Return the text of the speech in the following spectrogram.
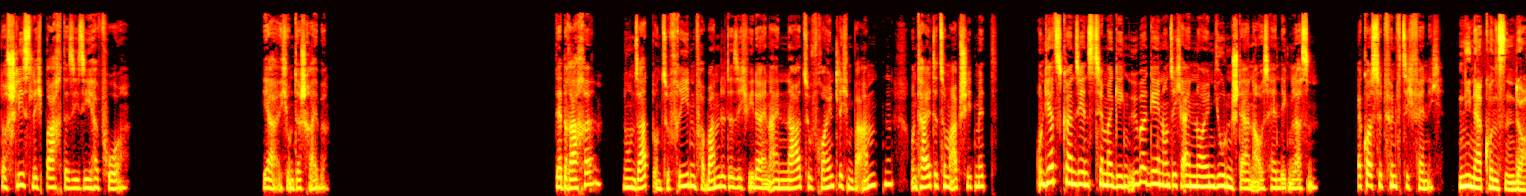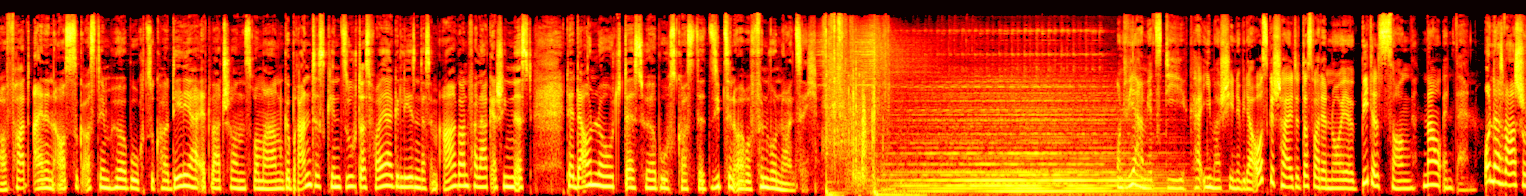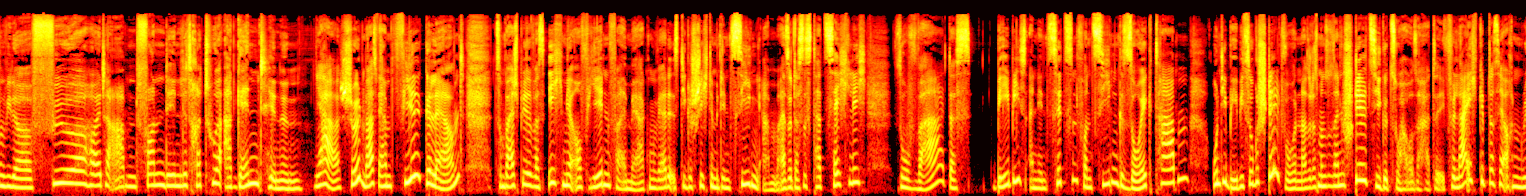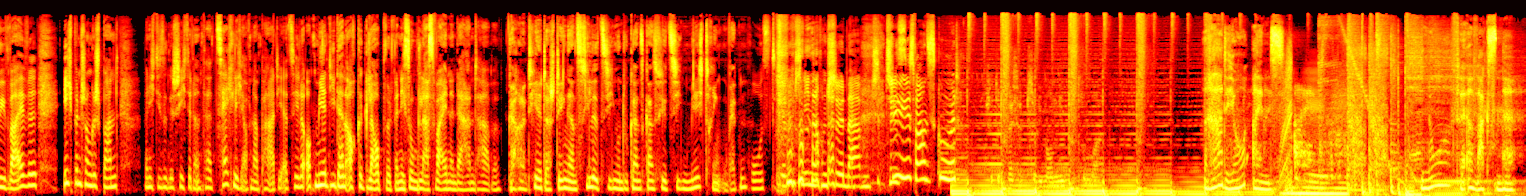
doch schließlich brachte sie sie hervor. Ja, ich unterschreibe. Der Drache, nun satt und zufrieden, verwandelte sich wieder in einen nahezu freundlichen Beamten und teilte zum Abschied mit Und jetzt können Sie ins Zimmer gegenübergehen und sich einen neuen Judenstern aushändigen lassen. Er kostet 50 Pfennig. Nina Kunzendorf hat einen Auszug aus dem Hörbuch zu Cordelia Edwardssons Roman Gebranntes Kind sucht das Feuer gelesen, das im Argon Verlag erschienen ist. Der Download des Hörbuchs kostet 17,95 Euro. Und wir haben jetzt die KI-Maschine wieder ausgeschaltet. Das war der neue Beatles-Song Now and Then. Und das war es schon wieder für heute Abend von den Literaturagentinnen. Ja, schön war's. Wir haben viel gelernt. Zum Beispiel, was ich mir auf jeden Fall merken werde, ist die Geschichte mit den Ziegenammen. Also, dass es tatsächlich so war, dass Babys an den Zitzen von Ziegen gesäugt haben und die Babys so gestillt wurden. Also, dass man so seine Stillziege zu Hause hatte. Vielleicht gibt es ja auch ein Revival. Ich bin schon gespannt, wenn ich diese Geschichte dann tatsächlich auf einer Party erzähle, ob mir die dann auch geglaubt wird, wenn ich so ein Glas Wein in der Hand habe. Garantiert, da stehen ganz viele Ziegen und du kannst ganz viel Ziegenmilch trinken, wetten? Prost. Wir wünschen Ihnen noch einen schönen Abend. Tschüss, machen Sie gut. Radio 1. Nur für Erwachsene.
